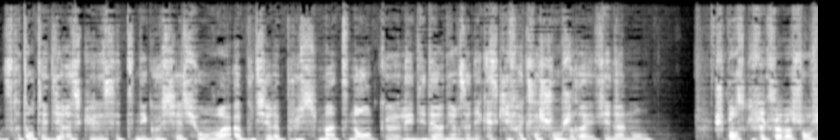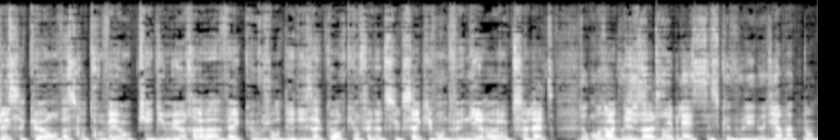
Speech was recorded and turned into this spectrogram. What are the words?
On serait tenté de dire, est-ce que cette négociation aboutirait plus maintenant que les dix dernières années? Qu'est-ce qui ferait que ça changerait finalement? Je pense qu'il fait que ça va changer, c'est qu'on va se retrouver au pied du mur avec aujourd'hui des accords qui ont fait notre succès, qui vont devenir obsolètes. Donc on, on est en position de faiblesse, c'est ce que vous voulez nous dire maintenant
